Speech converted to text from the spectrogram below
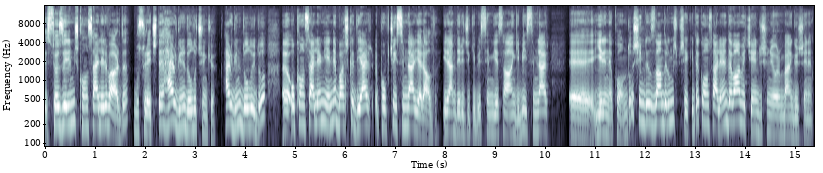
e, söz verilmiş konserleri vardı bu süreçte. Her günü dolu çünkü. Her günü doluydu. E, o konserlerin yerine başka diğer popçu isimler yer aldı. İrem Derici gibi, Simge Sağan gibi isimler e, yerine kondu. Şimdi hızlandırılmış bir şekilde konserlerine devam edeceğini düşünüyorum ben Gülşen'in.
